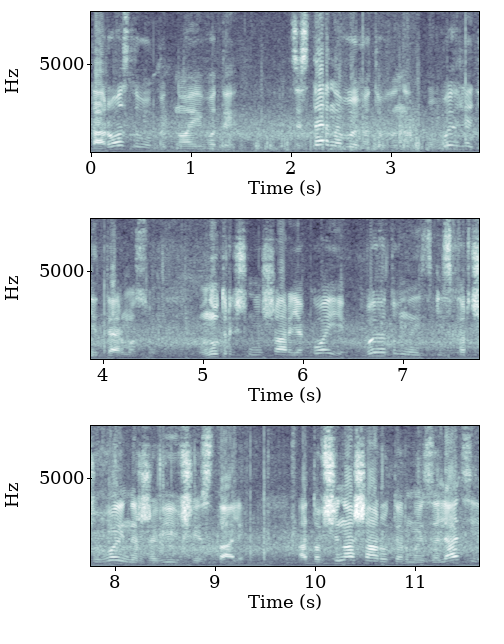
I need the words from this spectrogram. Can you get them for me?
та розливу питної води. Цистерна виготовлена у вигляді термосу, внутрішній шар якої виготовлений із харчової нержавіючої сталі, а товщина шару термоізоляції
